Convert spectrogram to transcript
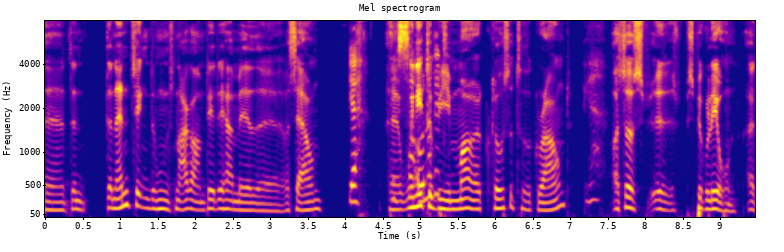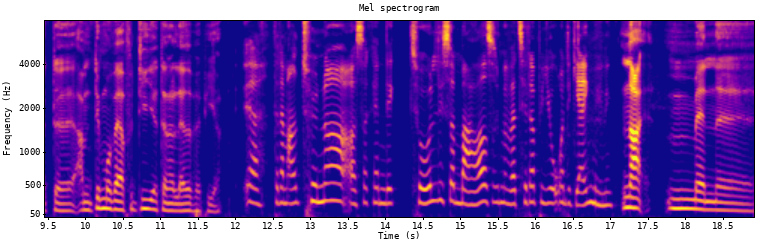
være. Øh, den, den anden ting, hun snakker om, det er det her med øh, reserven. Ja, det er Uh, så we need to underligt. be more closer to the ground. Ja, Og så øh, spekulerer hun, at øh, jamen, det må være fordi, at den er lavet af papir. ja, den er meget tyndere, og så kan den ikke tåle lige så meget, og så kan man være tættere på jorden. Det giver ingen mening. Nej, men øh,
